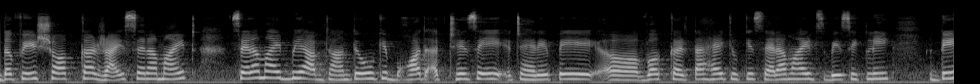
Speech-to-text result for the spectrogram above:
द फेस शॉप का राइस सेरामाइट सेरामाइट भी आप जानते हो कि बहुत अच्छे से चेहरे पे वर्क करता है क्योंकि ceramides basically they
